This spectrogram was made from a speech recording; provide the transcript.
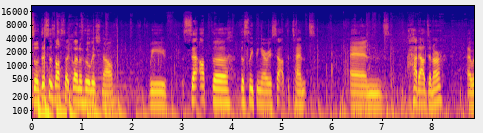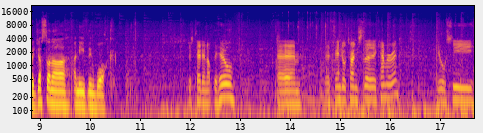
So this is us at Glenachulish now. We've set up the, the sleeping area, set up the tent, and had our dinner. And we're just on a, an evening walk. Just heading up the hill. Um, if Angel turns the camera around, you'll see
